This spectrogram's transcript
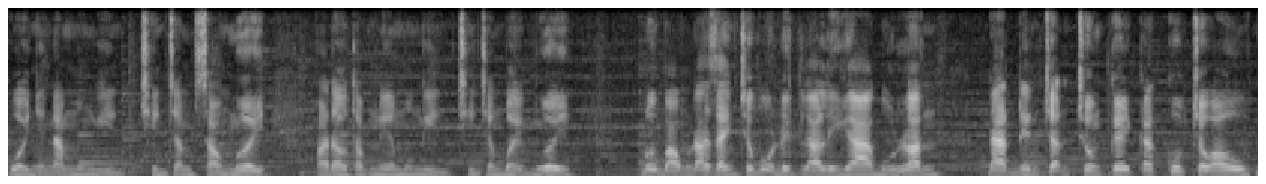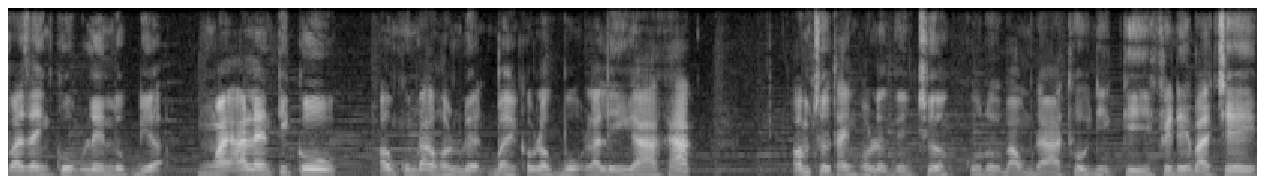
cuối những năm 1960 và đầu thập niên 1970. Đội bóng đã giành chức vô địch La Liga 4 lần, đạt đến trận chung kết các cúp châu Âu và giành cúp liên lục địa. Ngoài Atlético, ông cũng đã huấn luyện 7 câu lạc bộ La Liga khác. Ông trở thành huấn luyện viên trưởng của đội bóng đá Thổ Nhĩ Kỳ Fenerbahce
